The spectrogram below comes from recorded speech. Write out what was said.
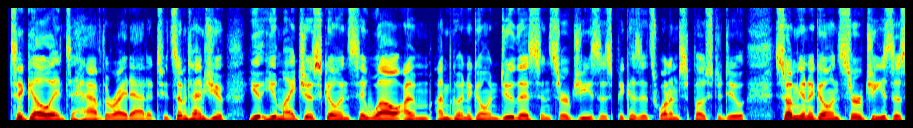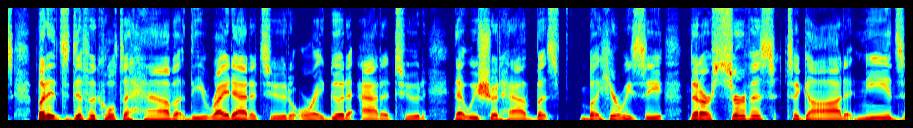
to go and to have the right attitude. Sometimes you you you might just go and say, "Well, I'm I'm going to go and do this and serve Jesus because it's what I'm supposed to do. So I'm going to go and serve Jesus." But it's difficult to have the right attitude or a good attitude that we should have. But but here we see that our service to God needs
